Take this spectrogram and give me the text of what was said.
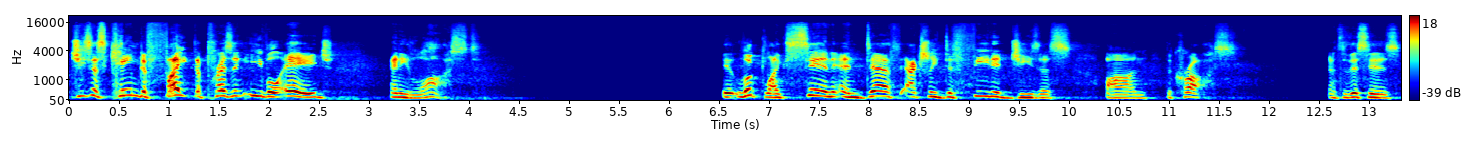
Jesus came to fight the present evil age and he lost. It looked like sin and death actually defeated Jesus on the cross. And so this is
